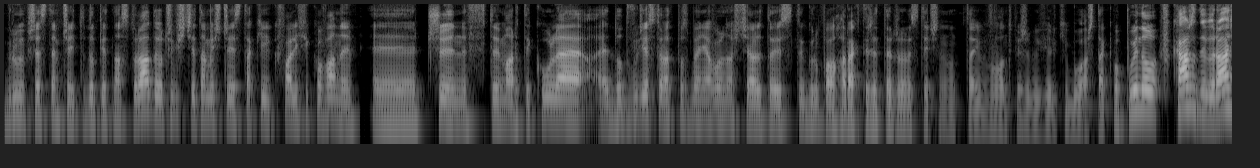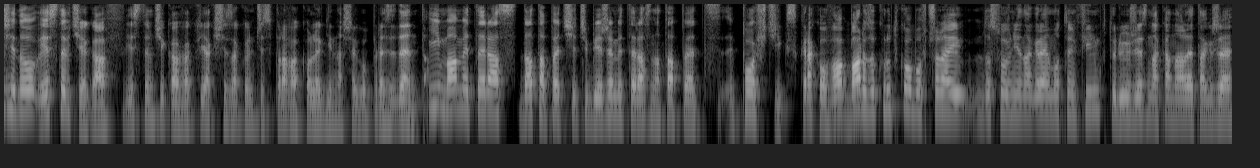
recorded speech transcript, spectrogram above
grupy przestępczej to do 15 lat. Oczywiście tam jeszcze jest taki kwalifikowany y, czyn w tym artykule e, do 20 lat pozbawienia wolności, ale to jest grupa o charakterze terrorystycznym. No tutaj wątpię, żeby Wielki był aż tak popłynął. W każdym razie, no jestem ciekaw, jestem ciekaw jak, jak się zakończy sprawa kolegi naszego prezydenta. I mamy teraz na tapecie, czy bierzemy teraz na tapet pościg z Krakowa. Bardzo krótko, bo wczoraj dosłownie nagrałem o tym film, który już jest na kanale, także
